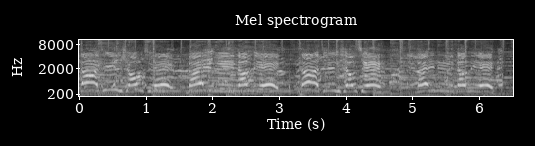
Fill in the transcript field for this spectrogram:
大惊小起，美女等你！大惊小起，美女等你！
